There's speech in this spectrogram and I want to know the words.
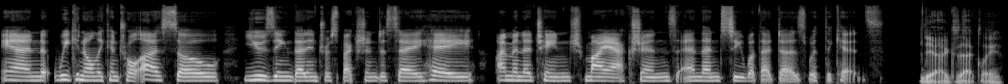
And we can only control us. So, using that introspection to say, hey, I'm going to change my actions and then see what that does with the kids. Yeah, exactly.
